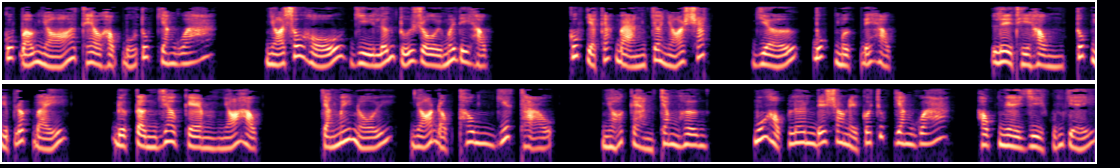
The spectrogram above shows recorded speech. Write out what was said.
Cúc bảo nhỏ theo học bổ túc văn hóa. Nhỏ xấu hổ vì lớn tuổi rồi mới đi học. Cúc và các bạn cho nhỏ sách, dở, bút mực để học. Lê Thị Hồng tốt nghiệp lớp 7, được Tần giao kèm nhỏ học. Chẳng mấy nổi, nhỏ đọc thông, viết thạo. Nhỏ càng chăm hơn, muốn học lên để sau này có chút văn hóa, học nghề gì cũng dễ.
